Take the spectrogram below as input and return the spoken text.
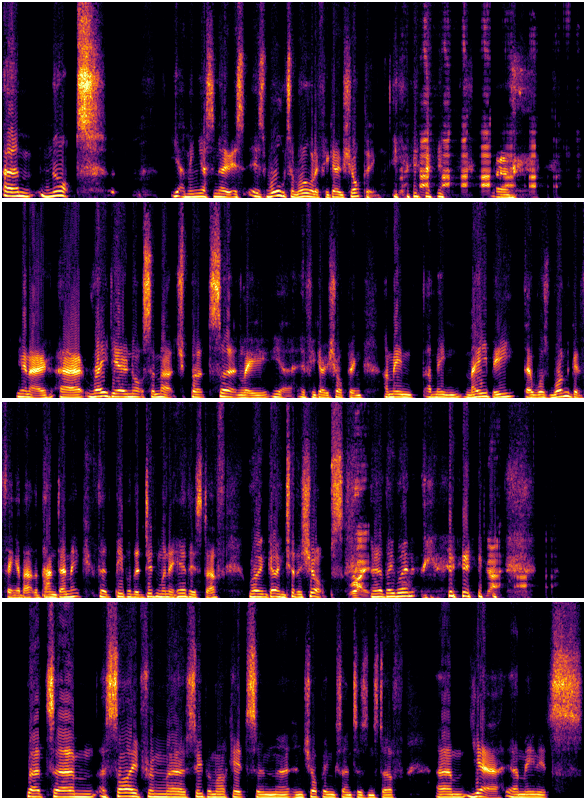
Um, not yeah, I mean, yes and no. It's, it's wall to wall if you go shopping. uh, you know uh, radio not so much but certainly yeah if you go shopping. I mean i mean maybe there was one good thing about the pandemic that people that didn't want to hear this stuff weren't going to the shops. Right. Uh, they weren't but um, aside from uh, supermarkets and uh, and shopping centers and stuff um, yeah i mean it's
